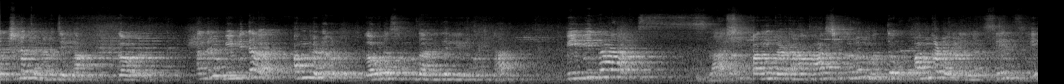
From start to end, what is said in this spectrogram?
ದಕ್ಷಿಣ ಕನ್ನಡ ಜಿಲ್ಲಾ ಗೌಡ ಅಂದ್ರೆ ವಿವಿಧ ಪಂಗಡಗಳು ಗೌಡ ಸಮುದಾಯದಲ್ಲಿ ಇರುವಂತಹ ವಿವಿಧ ಪಂಗಡ ಭಾಷೆಗಳು ಮತ್ತು ಪಂಗಡಗಳನ್ನು ಸೇರಿಸಿ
